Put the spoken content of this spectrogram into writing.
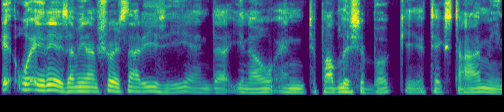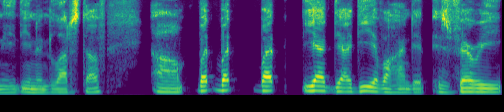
It, well, it is. I mean, I'm sure it's not easy, and uh, you know, and to publish a book, it takes time. You need, you need a lot of stuff. Um, but but but yeah, the idea behind it is very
